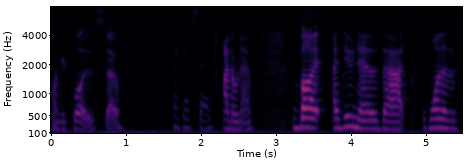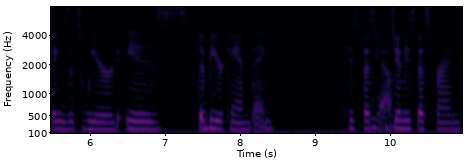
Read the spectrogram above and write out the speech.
on your clothes. So I guess so. I don't know. But I do know that one of the things that's weird is the beer can thing. His best Yeah. Jimmy's best friend.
